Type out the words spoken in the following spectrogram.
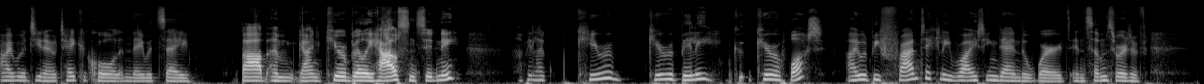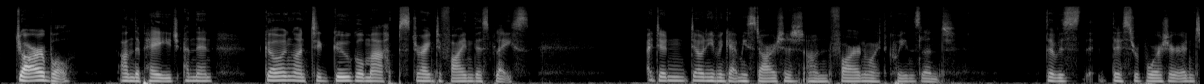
I would, you know, take a call and they would say, Bob, I'm going to Kirribilli House in Sydney. I'd be like, Kira, Kira Billy? Kira what? I would be frantically writing down the words in some sort of jarble on the page and then going onto Google Maps trying to find this place. I didn't, don't even get me started on far north Queensland. There was this reporter and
